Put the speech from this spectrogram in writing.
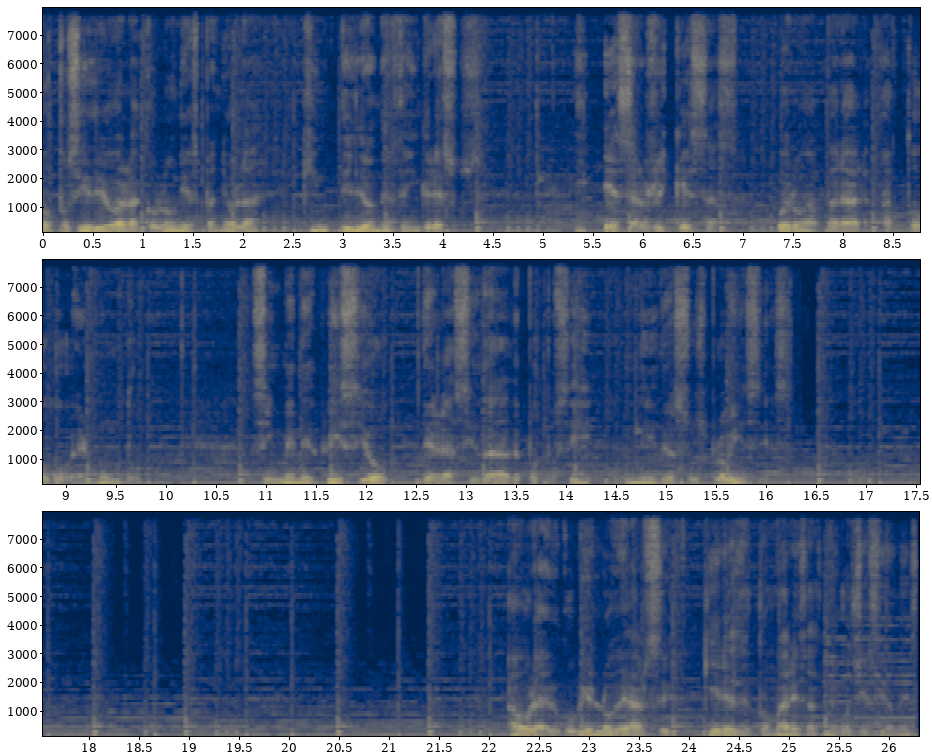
Potosí dio a la colonia española quintillones de ingresos y esas riquezas fueron a parar a todo el mundo sin beneficio de la ciudad de Potosí ni de sus provincias. Ahora el gobierno de Arce quiere retomar esas negociaciones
